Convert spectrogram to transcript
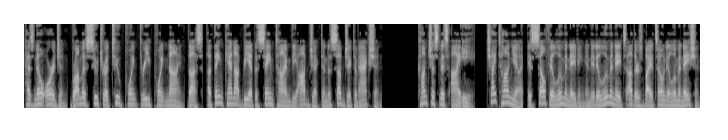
has no origin Brahma Sutra 2.3.9 thus, a thing cannot be at the same time the object and the subject of action. Consciousness i.e. Chaitanya, is self-illuminating and it illuminates others by its own illumination.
